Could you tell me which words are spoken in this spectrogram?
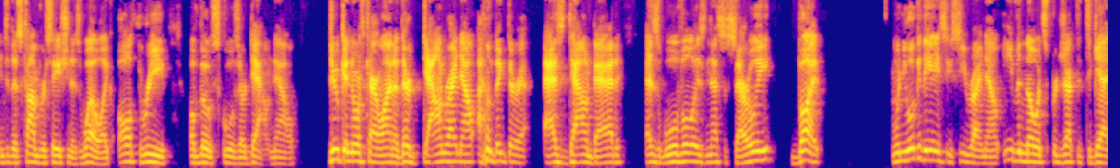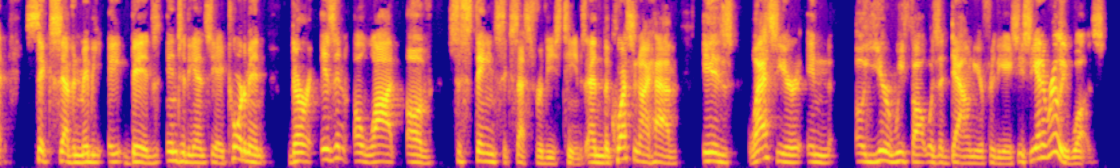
into this conversation as well. Like all three of those schools are down now. Duke and North Carolina, they're down right now. I don't think they're as down bad as Louisville is necessarily, but when you look at the ACC right now, even though it's projected to get six, seven, maybe eight bids into the NCAA tournament, there isn't a lot of sustained success for these teams. And the question I have is last year, in a year we thought was a down year for the ACC, and it really was.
